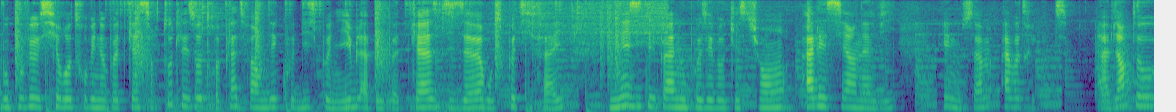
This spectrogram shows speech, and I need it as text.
Vous pouvez aussi retrouver nos podcasts sur toutes les autres plateformes d'écoute disponibles, Apple Podcasts, Deezer ou Spotify. N'hésitez pas à nous poser vos questions, à laisser un avis et nous sommes à votre écoute. À bientôt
